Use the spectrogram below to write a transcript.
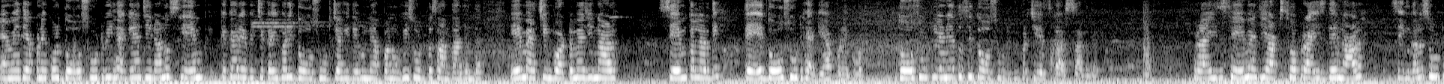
ਐਵੇਂ ਦੇ ਆਪਣੇ ਕੋਲ ਦੋ ਸੂਟ ਵੀ ਹੈਗੇ ਆ, ਜਿਨ੍ਹਾਂ ਨੂੰ ਸੇਮ ਇੱਕ ਘਰੇ ਵਿੱਚ ਕਈ ਵਾਰੀ ਦੋ ਸੂਟ ਚਾਹੀਦੇ ਹੁੰਦੇ ਆਪਾਂ ਨੂੰ ਉਹੀ ਸੂਟ ਪਸੰਦ ਆ ਜਾਂਦਾ। ਇਹ ਮੈਚਿੰਗ ਬਾਟਮ ਹੈ ਜੀ ਨਾਲ ਸੇਮ ਕਲਰ ਦੀ, ਤੇ ਇਹ ਦੋ ਸੂਟ ਹੈਗੇ ਆ ਆਪਣੇ ਕੋਲ। ਦੋ ਸੂਟ ਲੈਣੇ ਆ, ਤੁਸੀਂ ਦੋ ਸੂਟ ਵੀ ਪਰਚੇਸ ਕਰ ਸਕਦੇ ਹੋ। ਪ੍ਰਾਈਸ ਸੇਮ ਹੈ ਜੀ 800 ਪ੍ਰਾਈਸ ਦੇ ਨਾਲ ਸਿੰਗਲ ਸੂਟ।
